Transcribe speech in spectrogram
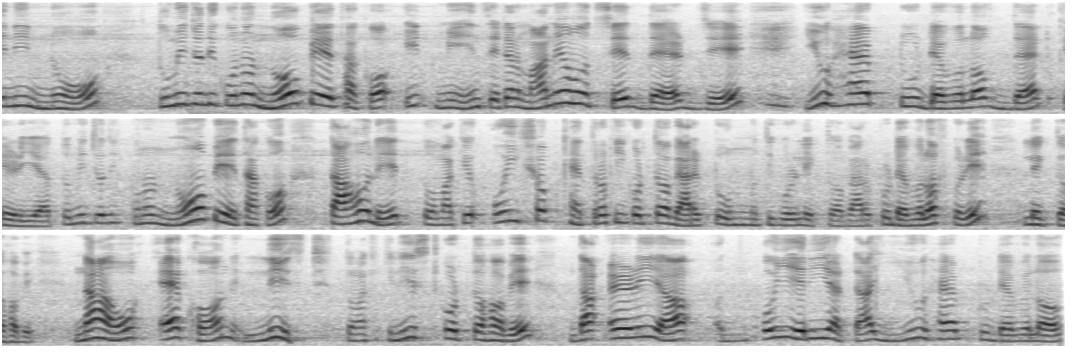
এনি নো তুমি যদি কোনো নো পেয়ে থাকো ইট মিনস এটার মানে হচ্ছে দ্যাট যে you have to develop that area তুমি যদি কোনো নো পেয়ে থাকো, তাহলে তোমাকে ওই সব ক্ষেত্র কী করতে হবে? আরেকটু উন্নতি করে লিখতে হবে, আরেকটু ডেভেলপ করে লিখতে হবে। নাও এখন লিস্ট তোমাকে কি লিস্ট করতে হবে? দ্য এরিয়া ওই এরিয়াটা ইউ হ্যাভ টু ডেভেলপ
